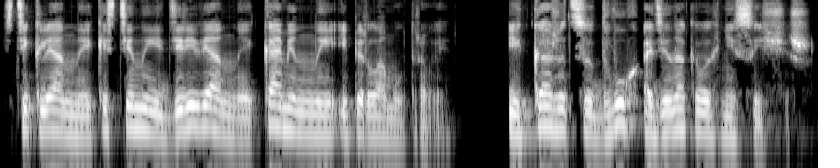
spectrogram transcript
стеклянные, костяные, деревянные, каменные и перламутровые. И, кажется, двух одинаковых не сыщешь.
